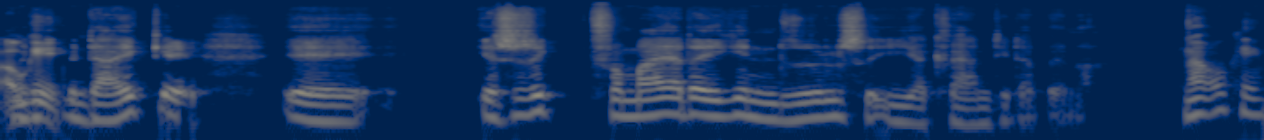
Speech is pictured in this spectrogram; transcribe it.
okay. Men, men der er ikke, øh, jeg synes ikke, for mig er der ikke en nydelse i at kværne de der bønner. Nå, okay.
